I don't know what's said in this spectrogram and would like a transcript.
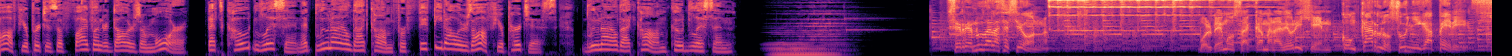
off your purchase of $500 or more. That's code LISTEN at Bluenile.com for $50 off your purchase. Bluenile.com code LISTEN. Se reanuda la sesión. Volvemos a Cámara de Origen con Carlos Zúñiga Pérez.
